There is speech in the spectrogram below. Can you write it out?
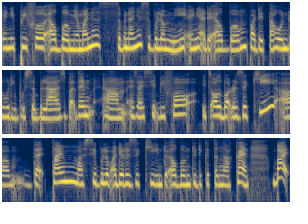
Ernie prefer album. Yang mana sebenarnya sebelum ni Ernie ada album pada tahun 2011 but then um, as I said before it's all about rezeki. Um, that time masih belum ada rezeki untuk album tu diketengahkan. But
